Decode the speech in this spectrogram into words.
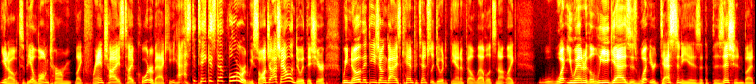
you know, to be a long-term like franchise type quarterback. He has to take a step forward. We saw Josh Allen do it this year. We know that these young guys can potentially do it at the NFL level. It's not like what you enter the league as is what your destiny is at the position, but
